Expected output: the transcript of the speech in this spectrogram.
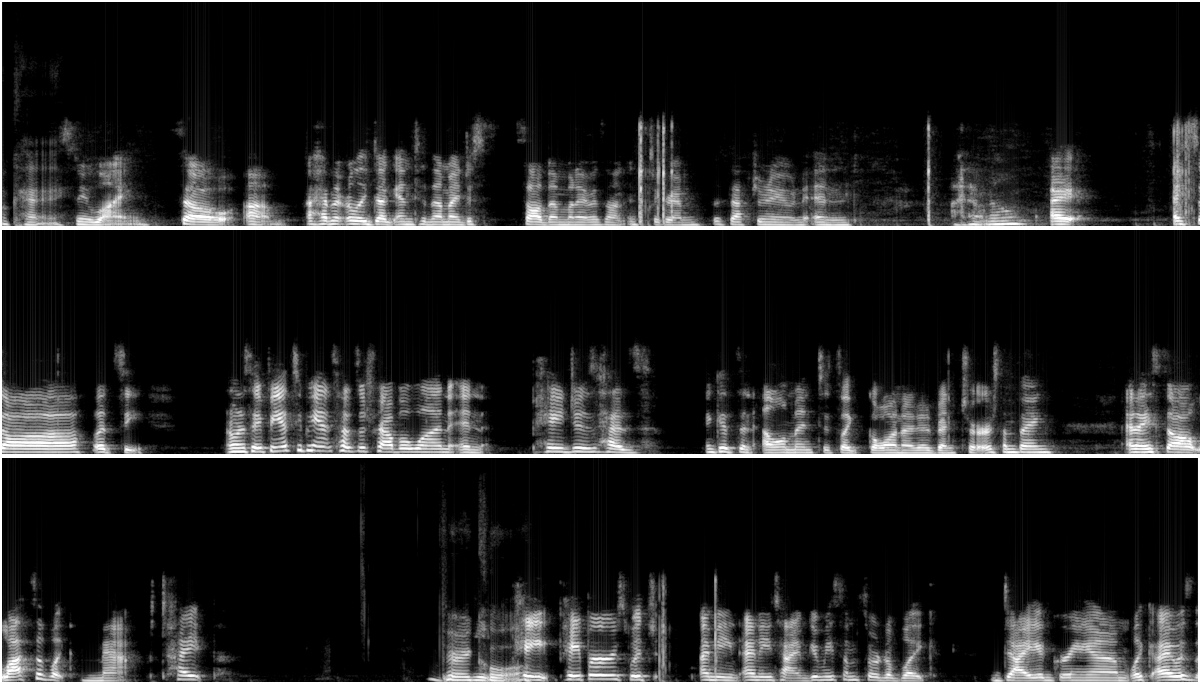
Okay. new line. So um, I haven't really dug into them. I just saw them when I was on Instagram this afternoon, and I don't know. I I saw. Let's see. I want to say Fancy Pants has a travel one, and Paige's has. I think it's an element. It's like go on an adventure or something. And I saw lots of like map type Very mm, cool. pa- papers, which I mean, anytime, give me some sort of like diagram. Like I was,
